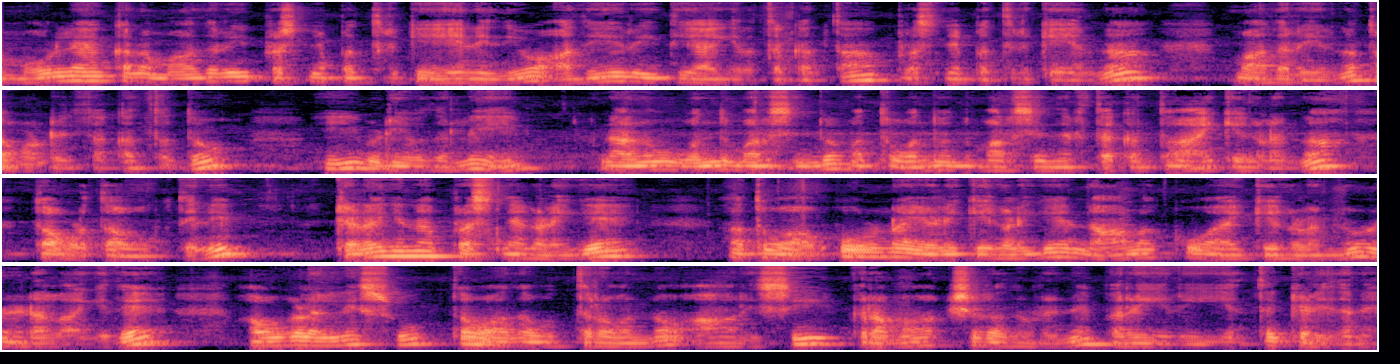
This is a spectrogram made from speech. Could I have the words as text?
ಮೌಲ್ಯಾಂಕನ ಮಾದರಿ ಪ್ರಶ್ನೆ ಪತ್ರಿಕೆ ಏನಿದೆಯೋ ಅದೇ ರೀತಿಯಾಗಿರತಕ್ಕಂಥ ಪ್ರಶ್ನೆ ಪತ್ರಿಕೆಯನ್ನು ಮಾದರಿಯನ್ನು ತಗೊಂಡಿರ್ತಕ್ಕಂಥದ್ದು. ಈ ವಿಡಿಯೋದಲ್ಲಿ ನಾನು ಒಂದು ಮಾರ್ಸಿಂದ ಮತ್ತು ಒಂದೊಂದು ಮಾರ್ಸಿಂದ ಇರ್ತಕ್ಕಂಥ ಆಯ್ಕೆಗಳನ್ನು ತಗೊಳ್ತಾ ಹೋಗ್ತೀನಿ. ಕೆಳಗಿನ ಪ್ರಶ್ನೆಗಳಿಗೆ ಅಥವಾ ಅಪೂರ್ಣ ಹೇಳಿಕೆಗಳಿಗೆ ನಾಲ್ಕು ಆಯ್ಕೆಗಳನ್ನು ನೀಡಲಾಗಿದೆ. ಅವುಗಳಲ್ಲಿ ಸೂಕ್ತವಾದ ಉತ್ತರವನ್ನು ಆರಿಸಿ ಕ್ರಮಾಕ್ಷರದೊಡನೆ ಬರೆಯಿರಿ ಅಂತ ಕೇಳಿದ್ದಾನೆ.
